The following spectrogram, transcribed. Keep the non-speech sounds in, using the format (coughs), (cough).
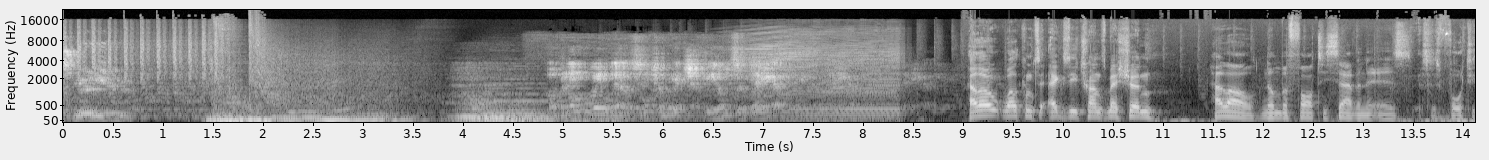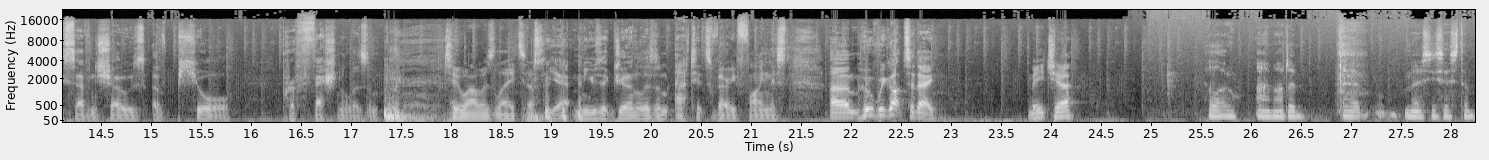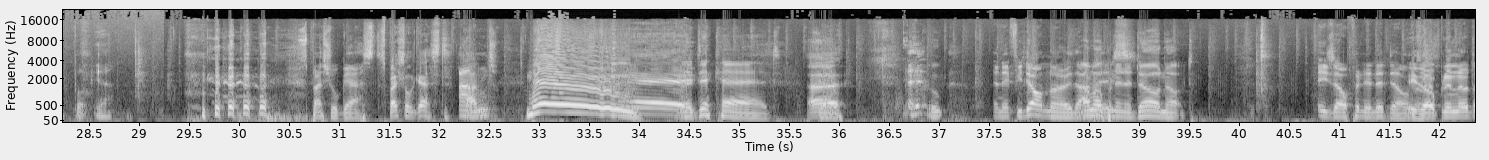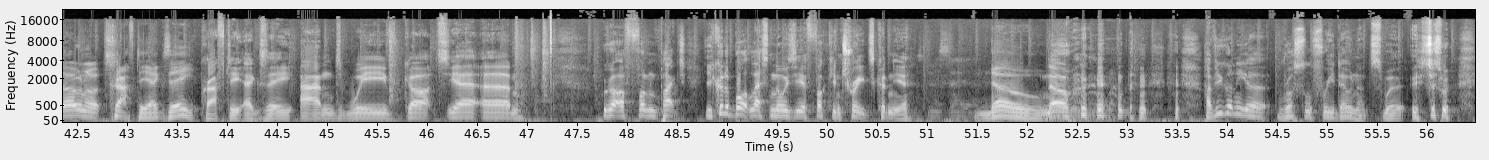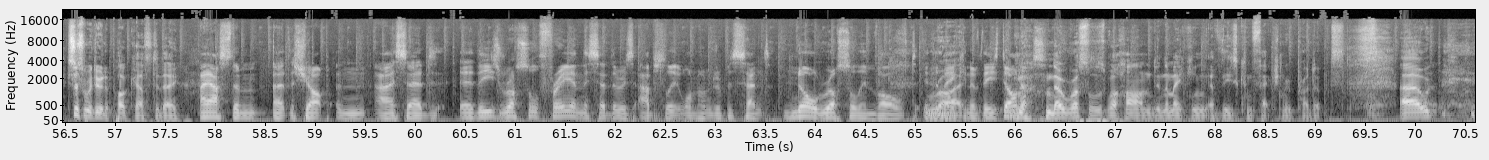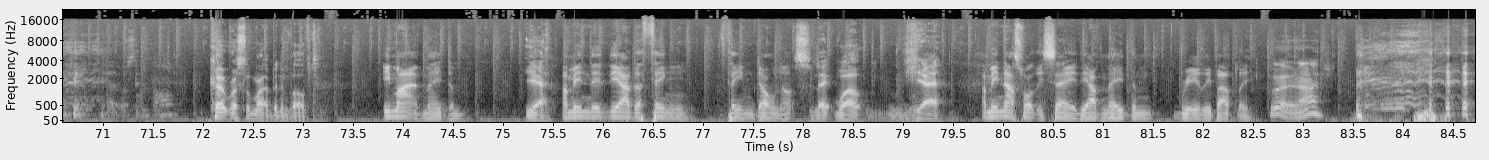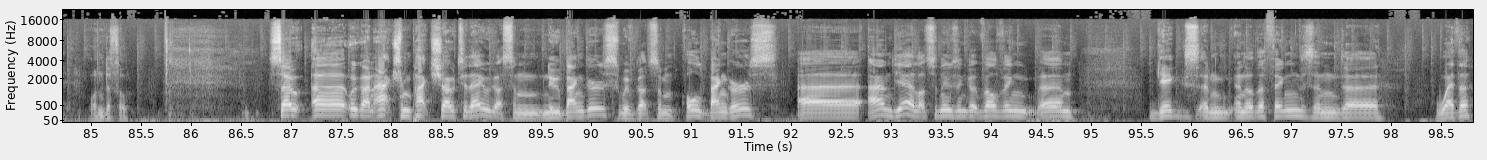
transmission. Opening windows into rich fields of data. Hello, welcome to Exe Transmission. Hello, number 47 it is. This is 47 shows of pure professionalism. Two hours later. (laughs) yeah, music journalism at its very finest. Um, who have we got today? Meet you. Hello, I'm Adam. Uh, Mercy System, but yeah. (laughs) Special guest. Special guest. And, No! Hey! The dickhead. Uh, (coughs) Oop. and if you don't know that I'm is, opening a donut. He's opening a donut. he's opening a donut. Krafty EXE. Krafty EXE. And we've got, yeah, um, we've got a fun pack. You could have bought less noisier fucking treats, couldn't you? No. No. (laughs) have you got any uh, Russell free donuts? We're, it's just it's just we're doing a podcast today. I asked them at the shop and I said, Are these Russell free? And they said there is absolutely 100% no Russell involved in the making of these donuts. No, no Russells were harmed in the making of these confectionery products. Uh, we- Kurt Russell might have been involved. He might have made them. Yeah. I mean, they, they had a thing themed donuts. They, well, yeah. I mean, that's what they say. They have made them really badly. Very nice. (laughs) Wonderful. So uh, we've got an action-packed show today. We've got some new bangers. We've got some old bangers, uh, and yeah, lots of news involving um, gigs and, and other things and uh, weather.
